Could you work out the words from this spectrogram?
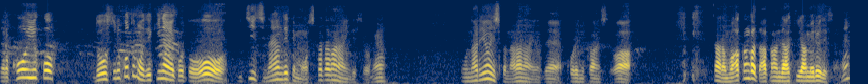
だからこういうこう、どうすることもできないことを、いちいち悩んでても仕方がないんですよね。もうなるようにしかならないので、これに関しては。だからもうあかんかったらあかんで諦めるですよね。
